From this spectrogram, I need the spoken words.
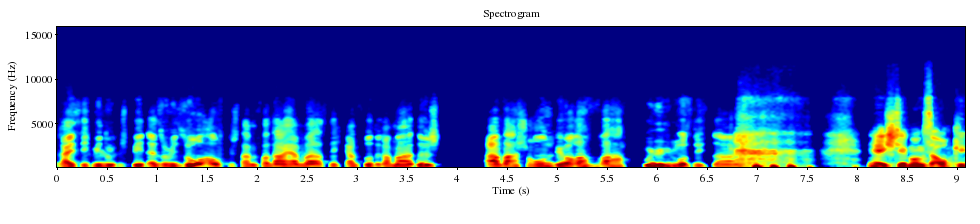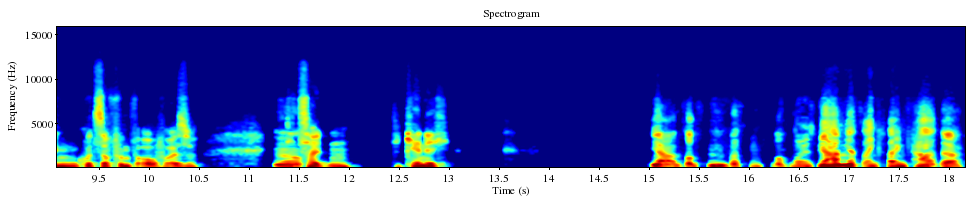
30 Minuten später sowieso aufgestanden, von daher war das nicht ganz so dramatisch. Aber war schon, ja, war früh, muss ich sagen. ja, ich stehe morgens auch gegen kurz nach fünf auf. Also die Ja, Zeiten, die kenne ich. ja ansonsten, was gibt's noch Neues? Wir haben jetzt einen kleinen Kater.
